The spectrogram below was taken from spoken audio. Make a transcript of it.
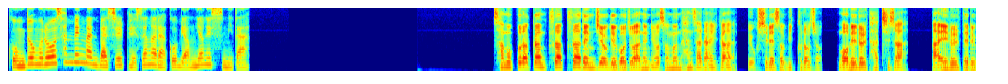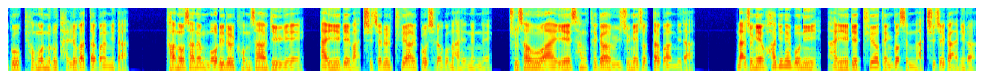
공동으로 300만 밭을 배상하라고 명령했습니다. 사뭇부락간 프라프라된 지역에 거주하는 여성은 한 살 아이가 욕실에서 미끄러져 머리를 다치자 아이를 데리고 병원으로 달려갔다고 합니다. 간호사는 머리를 검사하기 위해 아이에게 마취제를 투여할 것이라고 말했는데 주사 후 아이의 상태가 위중해졌다고 합니다. 나중에 확인해보니 아이에게 투여된 것은 마취제가 아니라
